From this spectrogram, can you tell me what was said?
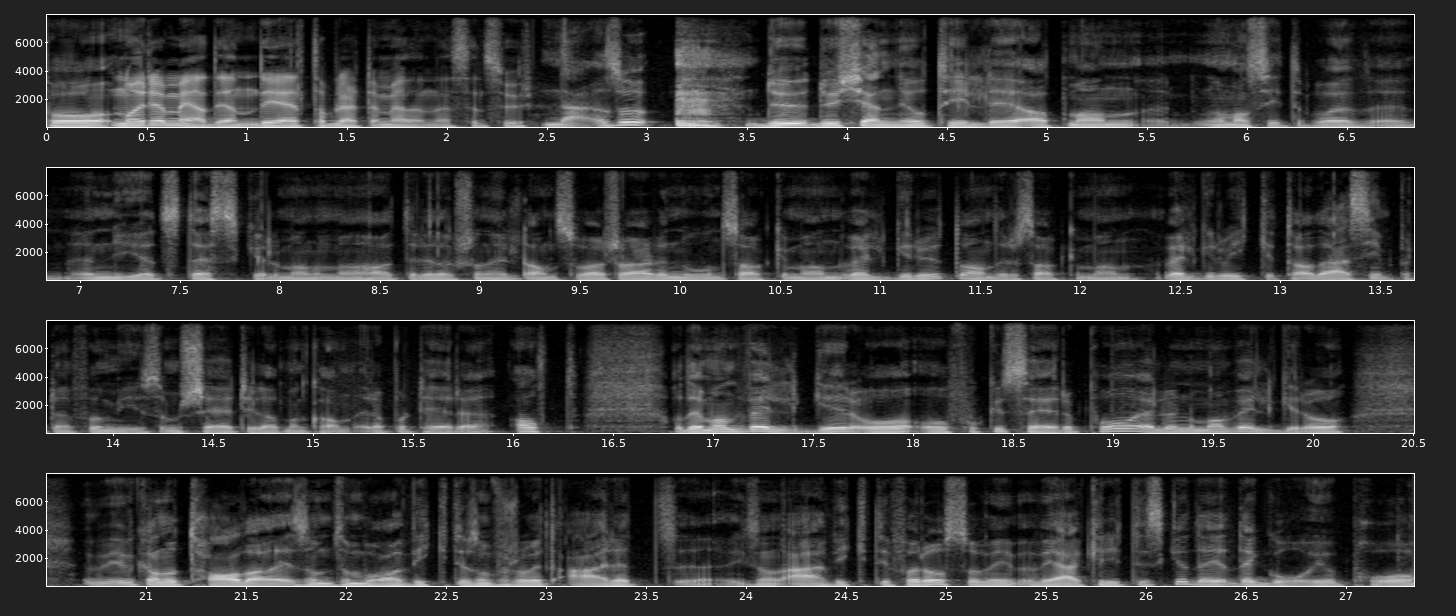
På, Når er medien, de etablerte mediene sensur? Nei, altså, du, du kjenner jo til det at man, når man sitter på et, en nyhetsdesk eller man, man har et redaksjonelt ansvar, så er det noen saker man velger ut, og andre saker man velger å ikke ta. Det er simpelthen for mye som skjer til at man kan rapportere alt. Og det man velger å, å fokusere på, eller når man velger å Vi kan jo ta da, som, som var viktig, som for så vidt er, et, liksom, er viktig for oss, og vi, vi er kritiske, det, det går jo på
